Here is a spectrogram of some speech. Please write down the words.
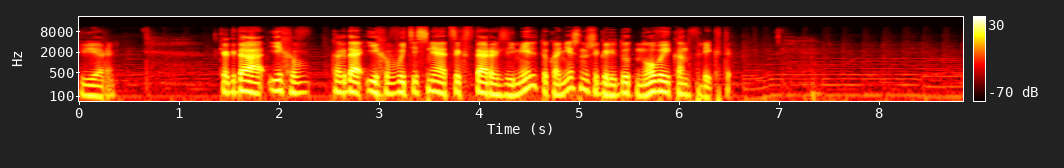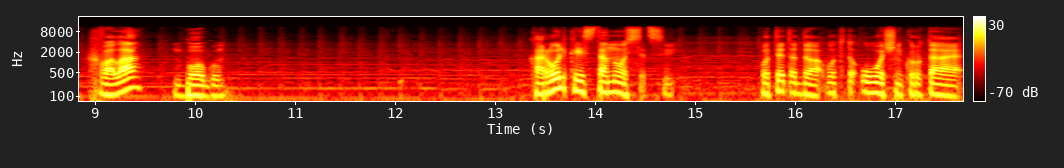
веры. Когда их, когда их вытесняют с их старых земель, то, конечно же, грядут новые конфликты. Хвала Богу. Король-крестоносец. Вот это да, вот это очень крутая,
